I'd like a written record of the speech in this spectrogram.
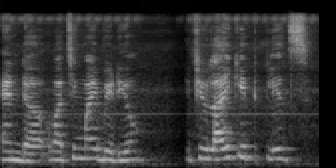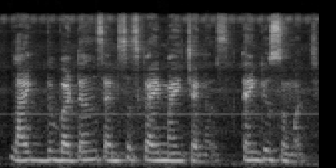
and uh, watching my video. If you like it please like the buttons and subscribe my channels. Thank you so much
